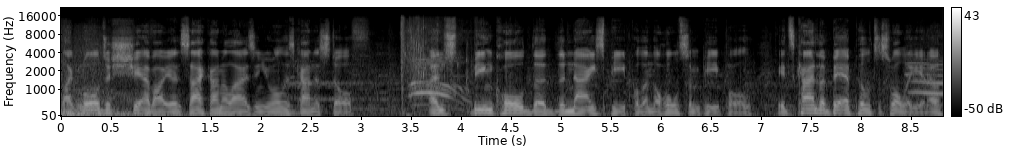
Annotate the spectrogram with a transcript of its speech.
like loads of shit about you and psychoanalyzing you, all this kind of stuff, and being called the the nice people and the wholesome people, it's kind of a bitter pill to swallow, you know.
